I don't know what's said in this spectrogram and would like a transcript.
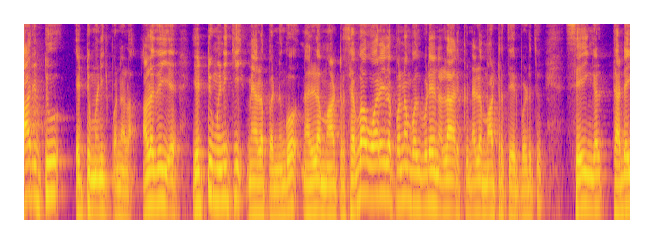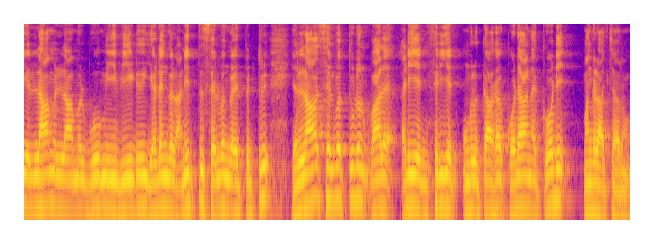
ஆறு டு எட்டு மணிக்கு பண்ணலாம். அல்லது எ- எட்டு மணிக்கு மேலே பண்ணுங்கோ. நல்ல மாற்றம் செவ்வாய் ஓரையில் பண்ணால் பொதுபடியே நல்லா இருக்குது நல்ல மாற்றத்தை ஏற்படுத்தும் செய்யுங்கள். தடை இல்லாமல் இல்லாமல் பூமி வீடு இடங்கள் அனைத்து செல்வங்களை பெற்று எல்லா செல்வத்துடன் வாழ அடியேன் சிறியன். உங்களுக்காக கொடான கோடி மங்களாச்சாரம்.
